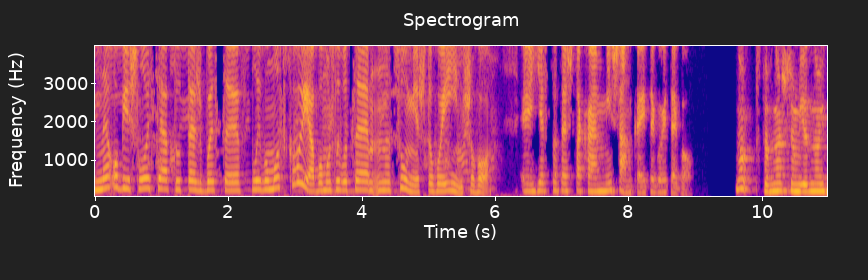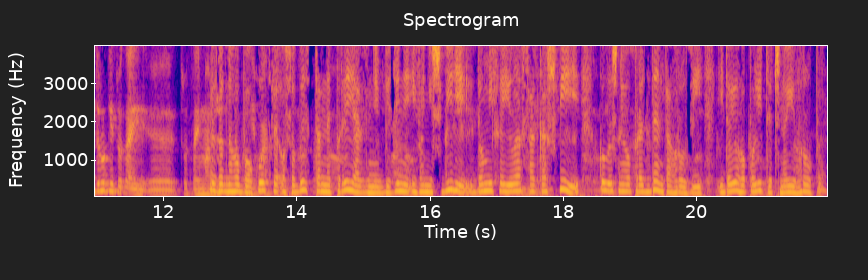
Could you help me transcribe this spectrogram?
не обійшлося тут теж без е, впливу Москви, або можливо це суміш того і іншого? Jest to też taka mieszanka i tego i tego. No, z pewnością jedno i drugie tutaj, tutaj mamy. З одного боку, це особиста неприязнь Бізіни Іванішвілі до Міхаїла Саакашвілі, колишнього президента Грузії, і до його політичної групи.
